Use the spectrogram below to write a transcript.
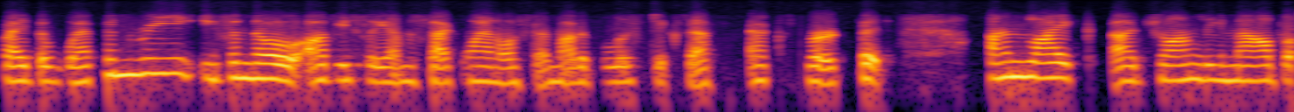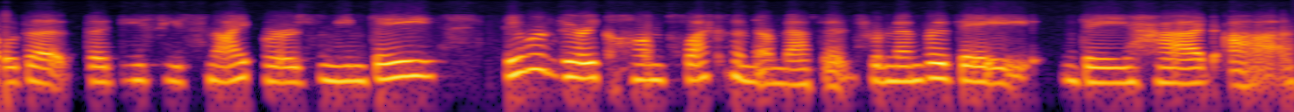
by the weaponry, even though obviously I'm a psychoanalyst, I'm not a ballistics expert, but unlike uh, John Lee Malvo, the the DC snipers, I mean they they were very complex in their methods. Remember, they they had uh,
